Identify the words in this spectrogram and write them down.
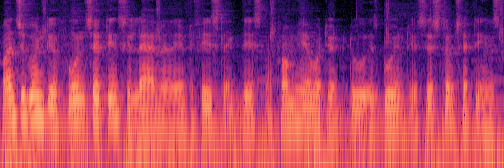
Once you go into your phone settings you land on an interface like this. Now from here what you want to do is go into your system settings.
